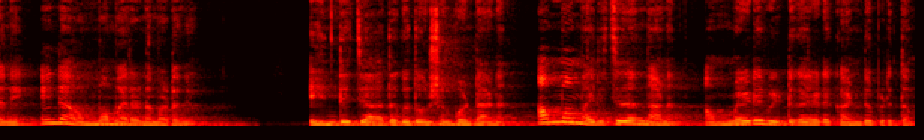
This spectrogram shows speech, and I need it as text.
തന്നെ എന്റെ അമ്മ മരണമടഞ്ഞു. എന്റെ ജാതകദോഷം കൊണ്ടാണ് അമ്മ മരിച്ചതെന്നാണ് അമ്മയുടെ വീട്ടുകാരുടെ കണ്ടുപിടുത്തം.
